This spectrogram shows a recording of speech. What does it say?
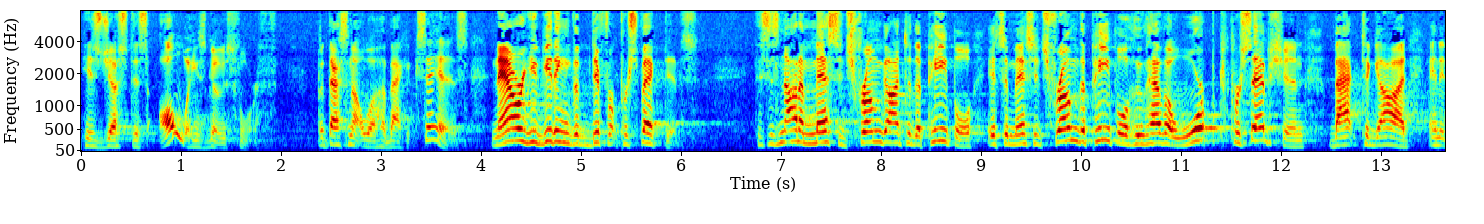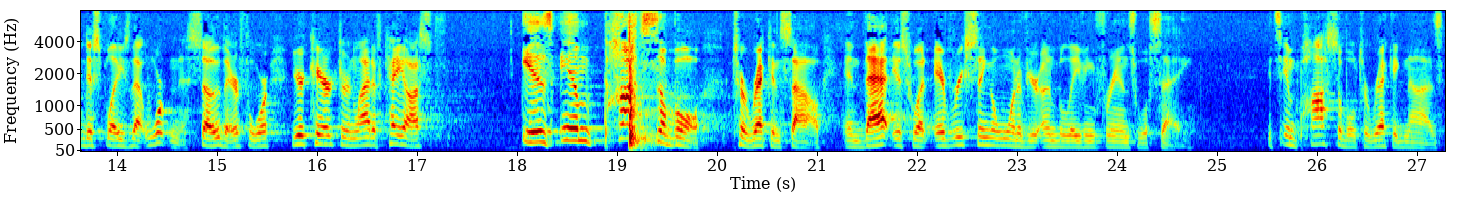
his justice always goes forth. But that's not what Habakkuk says. Now, are you getting the different perspectives? This is not a message from God to the people, it's a message from the people who have a warped perception back to God, and it displays that warpedness. So, therefore, your character in light of chaos is impossible to reconcile. And that is what every single one of your unbelieving friends will say. It's impossible to recognize,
